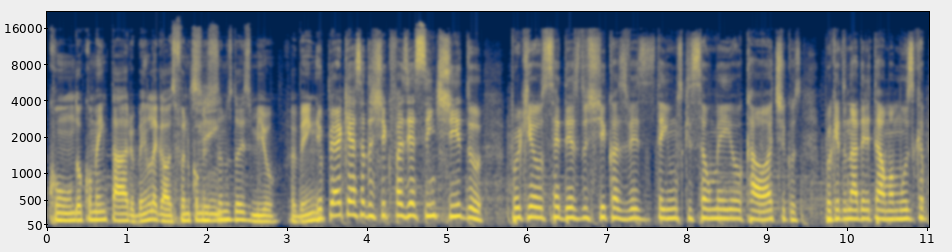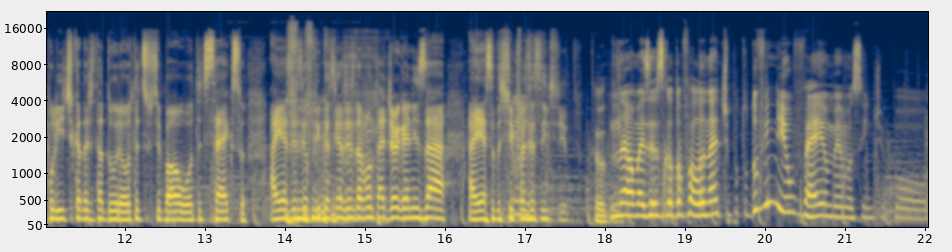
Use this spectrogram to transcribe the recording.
com um documentário bem legal. Isso foi no começo Sim. dos anos 2000. Foi bem. E o pior é que essa do Chico fazia sentido, porque os CDs do Chico às vezes tem uns que são meio caóticos, porque do nada ele tá uma música política da ditadura, outra de futebol, outra de sexo. Aí às vezes eu fico assim, às vezes dá vontade de organizar. Aí essa do Chico Sim. fazia sentido. Tudo. Não, mas isso que eu tô falando é tipo tudo vinil, velho mesmo, assim, tipo.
